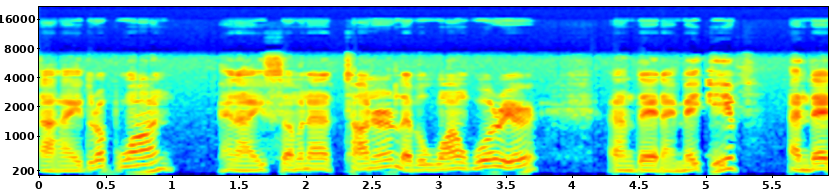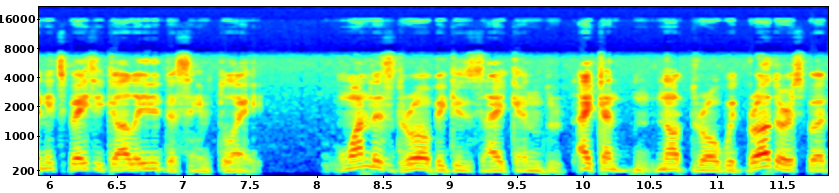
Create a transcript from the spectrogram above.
I drop one, and I summon a Tuner level 1 warrior, and then I make if, and then it's basically the same play. One less draw because I can I can not draw with brothers, but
